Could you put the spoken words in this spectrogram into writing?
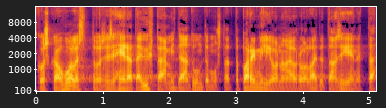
koska on huolestuttavaa, että se herätä yhtään mitään tuntemusta, että pari miljoonaa euroa laitetaan siihen, että,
